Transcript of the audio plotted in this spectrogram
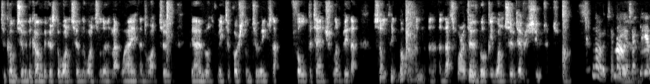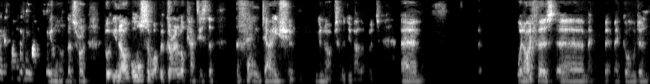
to come to me. They come because they want to and they want to learn that way and they want to be able me to push them to reach that full potential and be that something more. And, and, and that's what I do. But it won't suit every student. No, exactly. No, exactly. You know, that's right. But you know, also what we've got to look at is the the foundation, you know, to the development. Um, when I first uh, met, met, met, Gordon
